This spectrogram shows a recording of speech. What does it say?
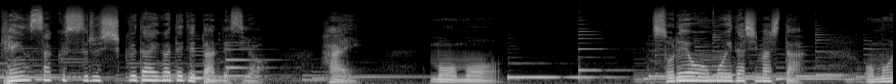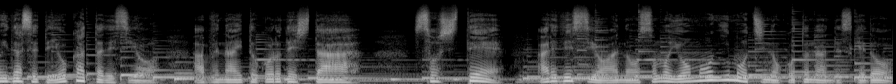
検索する宿題が出てたんですよ。はい。もうもうそれを思い出しました。思い出せてよかったですよ。危ないところでした。そしてあれですよ。あのそのよもぎ餅のことなんですけど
